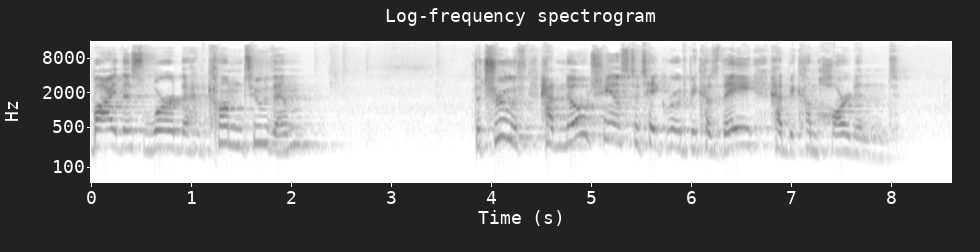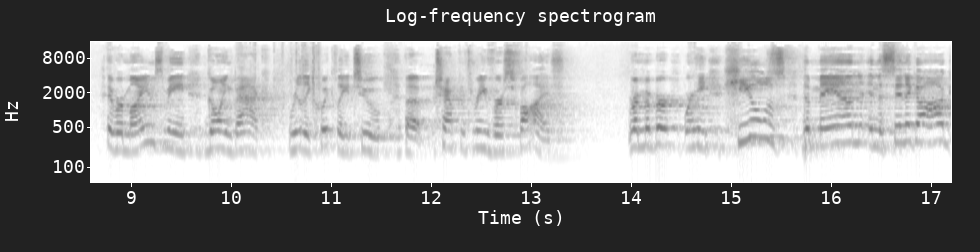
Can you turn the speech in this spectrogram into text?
by this word that had come to them. The truth had no chance to take root because they had become hardened. It reminds me, going back really quickly to uh, chapter 3, verse 5. Remember where he heals the man in the synagogue?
